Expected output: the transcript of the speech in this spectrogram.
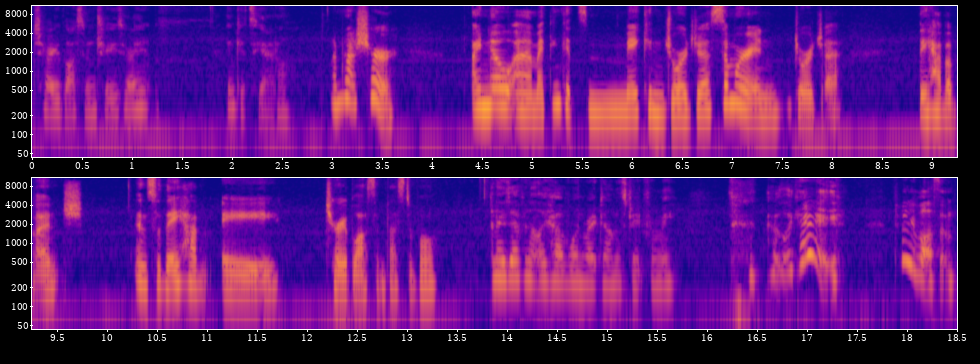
cherry blossom trees, right? I think it's Seattle. I'm not sure. I know. Um, I think it's Macon, Georgia, somewhere in Georgia. They have a bunch, and so they have a cherry blossom festival. And I definitely have one right down the street from me. I was like, hey, cherry blossom.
